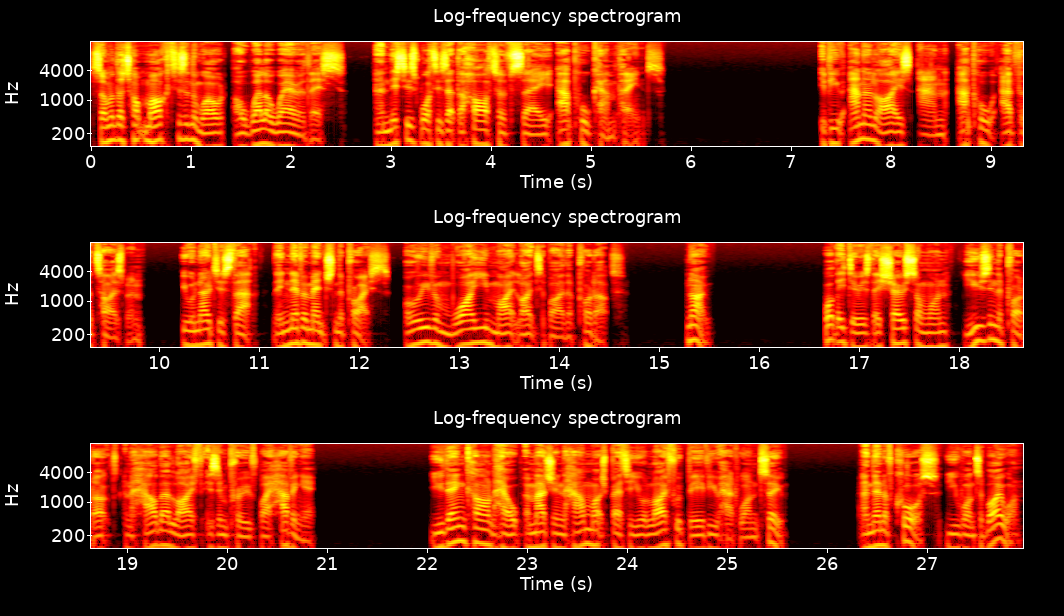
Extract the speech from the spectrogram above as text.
Some of the top marketers in the world are well aware of this, and this is what is at the heart of, say, Apple campaigns. If you analyze an Apple advertisement, you will notice that they never mention the price or even why you might like to buy the product. No, what they do is they show someone using the product and how their life is improved by having it. You then can't help imagine how much better your life would be if you had one too. And then, of course, you want to buy one.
